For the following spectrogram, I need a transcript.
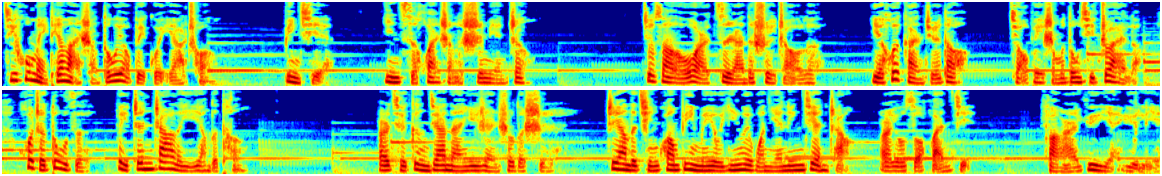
几乎每天晚上都要被鬼压床，并且因此患上了失眠症。就算偶尔自然的睡着了，也会感觉到脚被什么东西拽了，或者肚子被针扎了一样的疼。而且更加难以忍受的是，这样的情况并没有因为我年龄渐长而有所缓解。反而愈演愈烈。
